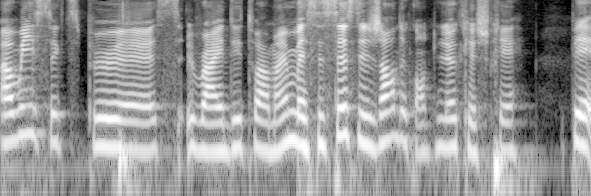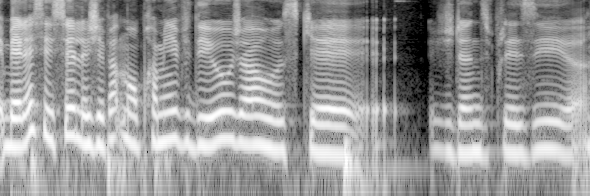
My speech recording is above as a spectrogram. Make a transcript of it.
Ah oui, c'est que tu peux euh, rider toi-même. Mais c'est ça, c'est le genre de contenu-là que je ferais. Puis, ben là, c'est ça, j'ai fait mon premier vidéo, genre, où que je donne du plaisir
